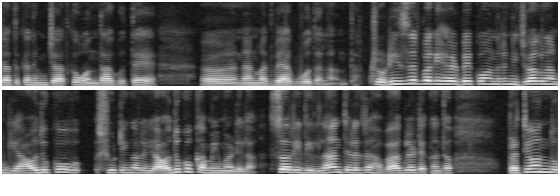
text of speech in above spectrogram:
ಜಾತಕ ನಿಮ್ಮ ಜಾತಕ ಒಂದಾಗುತ್ತೆ ನಾನು ಮದುವೆ ಆಗ್ಬೋದಲ್ಲ ಅಂತ. ಪ್ರೊಡ್ಯೂಸರ್ ಬಗ್ಗೆ ಹೇಳಬೇಕು ಅಂದರೆ ನಿಜವಾಗ್ಲೂ ನಮ್ಗೆ ಯಾವುದಕ್ಕೂ ಶೂಟಿಂಗಲ್ಲಿ ಯಾವುದಕ್ಕೂ ಕಮ್ಮಿ ಮಾಡಿಲ್ಲ. ಸರ್ ಇದಿಲ್ಲ ಅಂತ ಹೇಳಿದ್ರೆ ಅವಾಗಲೇ ಟಕ್ಕಂತ ಪ್ರತಿಯೊಂದು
